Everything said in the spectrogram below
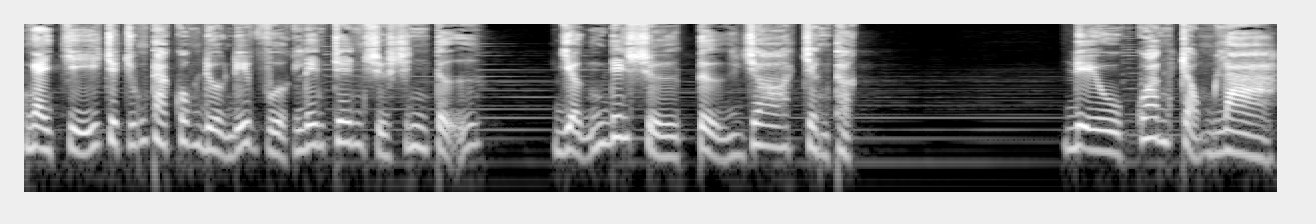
Ngài chỉ cho chúng ta con đường để vượt lên trên sự sinh tử, dẫn đến sự tự do chân thật. Điều quan trọng là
